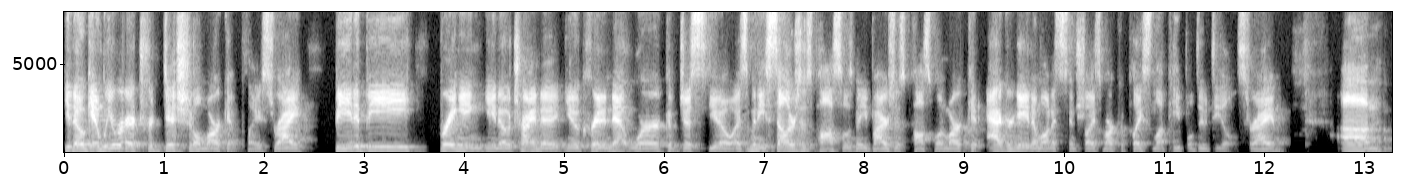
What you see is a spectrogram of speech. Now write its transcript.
you know again we were a traditional marketplace right? B2b bringing you know trying to you know create a network of just you know as many sellers as possible as many buyers as possible in market aggregate them on a centralized marketplace and let people do deals right? Um,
